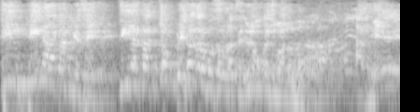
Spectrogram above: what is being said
তিন তিন আট আট গেছে। তিন আট চব্বিশ হাজার বছর লাগছে। সুবহানাল্লাহ। আর হে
